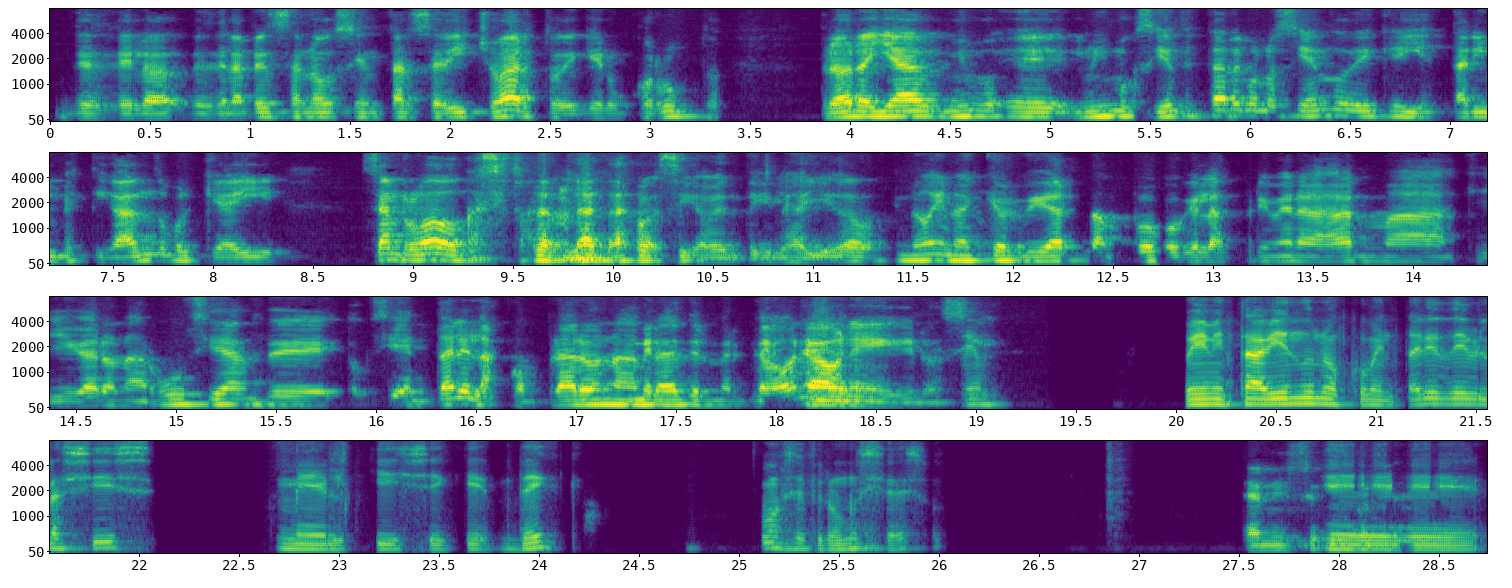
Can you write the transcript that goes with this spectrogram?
desde la, desde la prensa no occidental se ha dicho harto de que era un corrupto. Pero ahora ya mismo, eh, el mismo Occidente está reconociendo de que y estar investigando porque ahí se han robado casi toda la plata, básicamente, y les ha llegado. No, y no hay que olvidar tampoco que las primeras armas que llegaron a Rusia de occidentales las compraron a través del mercado, mercado negro. sí. Oye, me estaba viendo unos comentarios de Blasis Melquisedec. ¿Cómo se pronuncia eso? Eh,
